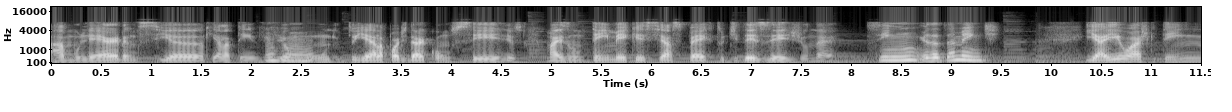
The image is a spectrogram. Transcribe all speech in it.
a mulher anciã, que ela tem viveu uhum. muito e ela pode dar conselhos, mas não tem meio que esse aspecto de desejo, né? Sim, exatamente. E aí eu acho que tem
